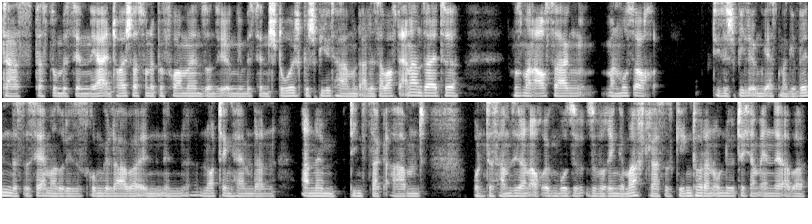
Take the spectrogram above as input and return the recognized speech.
dass, dass du ein bisschen ja enttäuscht warst von der Performance und sie irgendwie ein bisschen stoisch gespielt haben und alles. Aber auf der anderen Seite muss man auch sagen, man muss auch diese Spiele irgendwie erstmal gewinnen. Das ist ja immer so dieses Rumgelaber in, in Nottingham dann an einem Dienstagabend. Und das haben sie dann auch irgendwo souverän gemacht. Klar, ist das Gegentor dann unnötig am Ende, aber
